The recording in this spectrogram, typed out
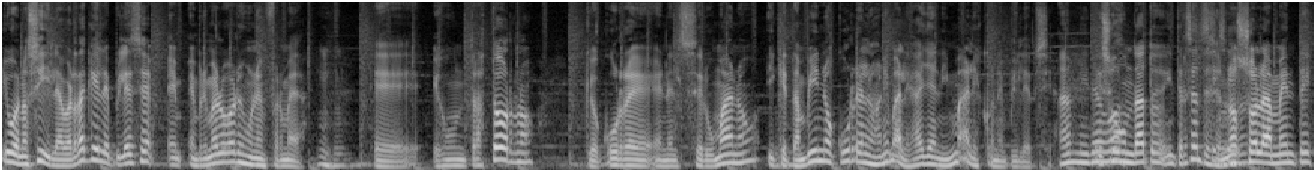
Y bueno, sí, la verdad que la epilepsia en, en primer lugar es una enfermedad. Eh, es un trastorno que ocurre en el ser humano y que también ocurre en los animales. Hay animales con epilepsia. Ah, mira Eso vos. es un dato interesante. Sí, es sí, no ¿no? solamente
